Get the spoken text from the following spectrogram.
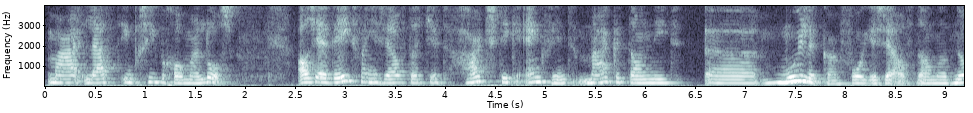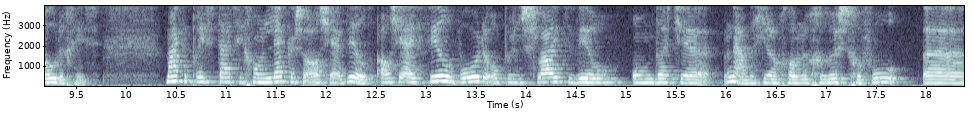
Maar laat het in principe gewoon maar los. Als jij weet van jezelf dat je het hartstikke eng vindt, maak het dan niet uh, moeilijker voor jezelf dan dat nodig is. Maak de presentatie gewoon lekker zoals jij wilt. Als jij veel woorden op een slide wil, omdat je, nou, omdat je dan gewoon een gerust gevoel uh,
